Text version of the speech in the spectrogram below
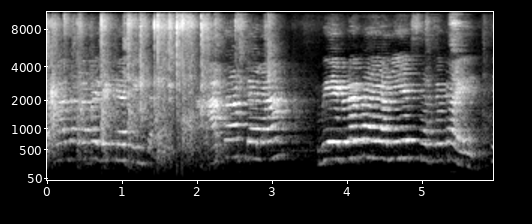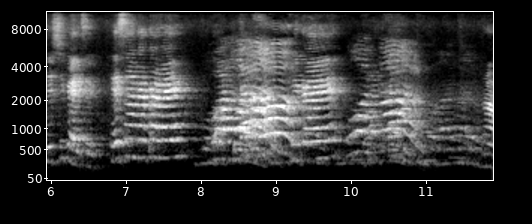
आवाज आला पाहिजे clapping चा. आता आपल्याला वेगळं काय आणि एकसारखं काय आहे हे शिकायचंय. हे सांगा काय? आहे? हे काय? आहे? हा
